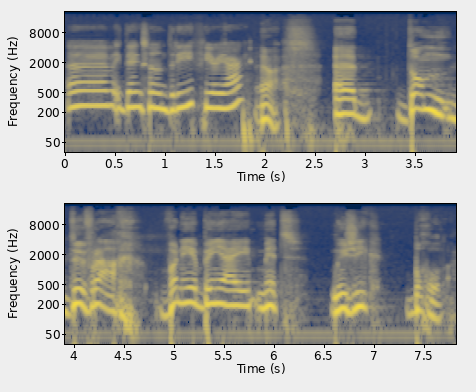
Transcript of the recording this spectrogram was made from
Ehm, ik denk zo'n drie, vier jaar. Ja. Dan de vraag. Wanneer ben jij met muziek begonnen?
